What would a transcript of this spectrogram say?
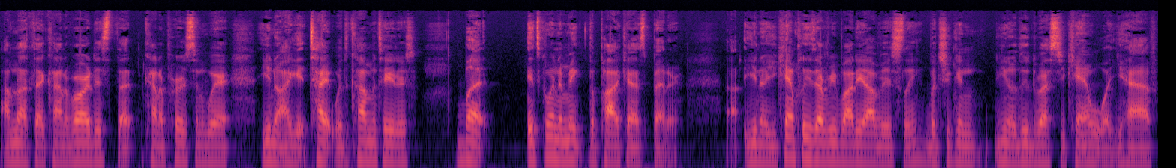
I'm not that kind of artist, that kind of person where, you know, I get tight with the commentators, but it's going to make the podcast better. Uh, you know, you can't please everybody, obviously, but you can, you know, do the best you can with what you have.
